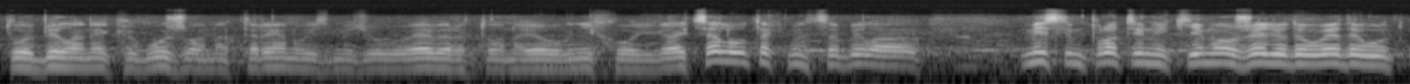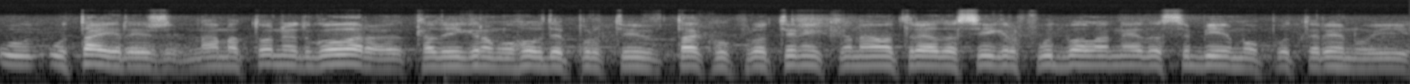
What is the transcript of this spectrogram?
Tu je bila neka gužva na terenu između Evertona i ovog njihovog igra. I cela utakmica bila mislim protivnik je imao želju da uvede u, u, u taj režim. Nama to ne odgovara kada igramo ovde protiv takvog protivnika, nama treba da se igra futbala, ne da se bijemo po terenu i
